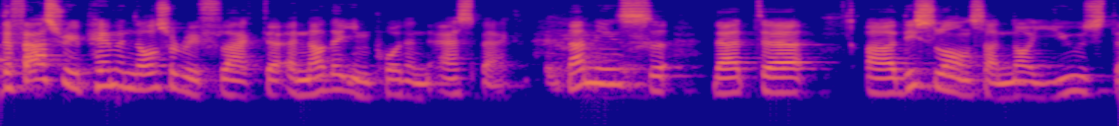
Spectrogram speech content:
the fast repayment also reflects another important aspect. That means that uh, these loans are not used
